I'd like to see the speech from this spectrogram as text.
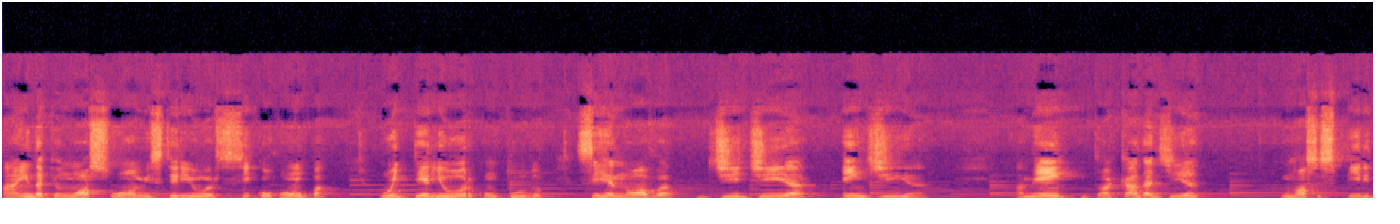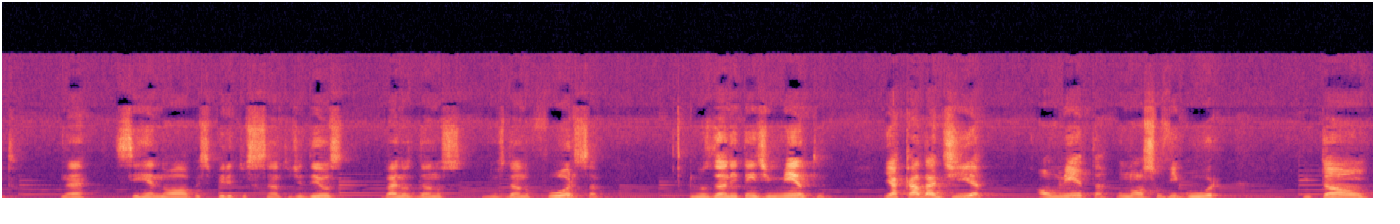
ainda que o nosso homem exterior se corrompa, o interior, contudo, se renova de dia em dia. Amém? Então a cada dia o nosso espírito, né, se renova. O Espírito Santo de Deus vai nos dando, nos dando força, nos dando entendimento e a cada dia aumenta o nosso vigor. Então,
